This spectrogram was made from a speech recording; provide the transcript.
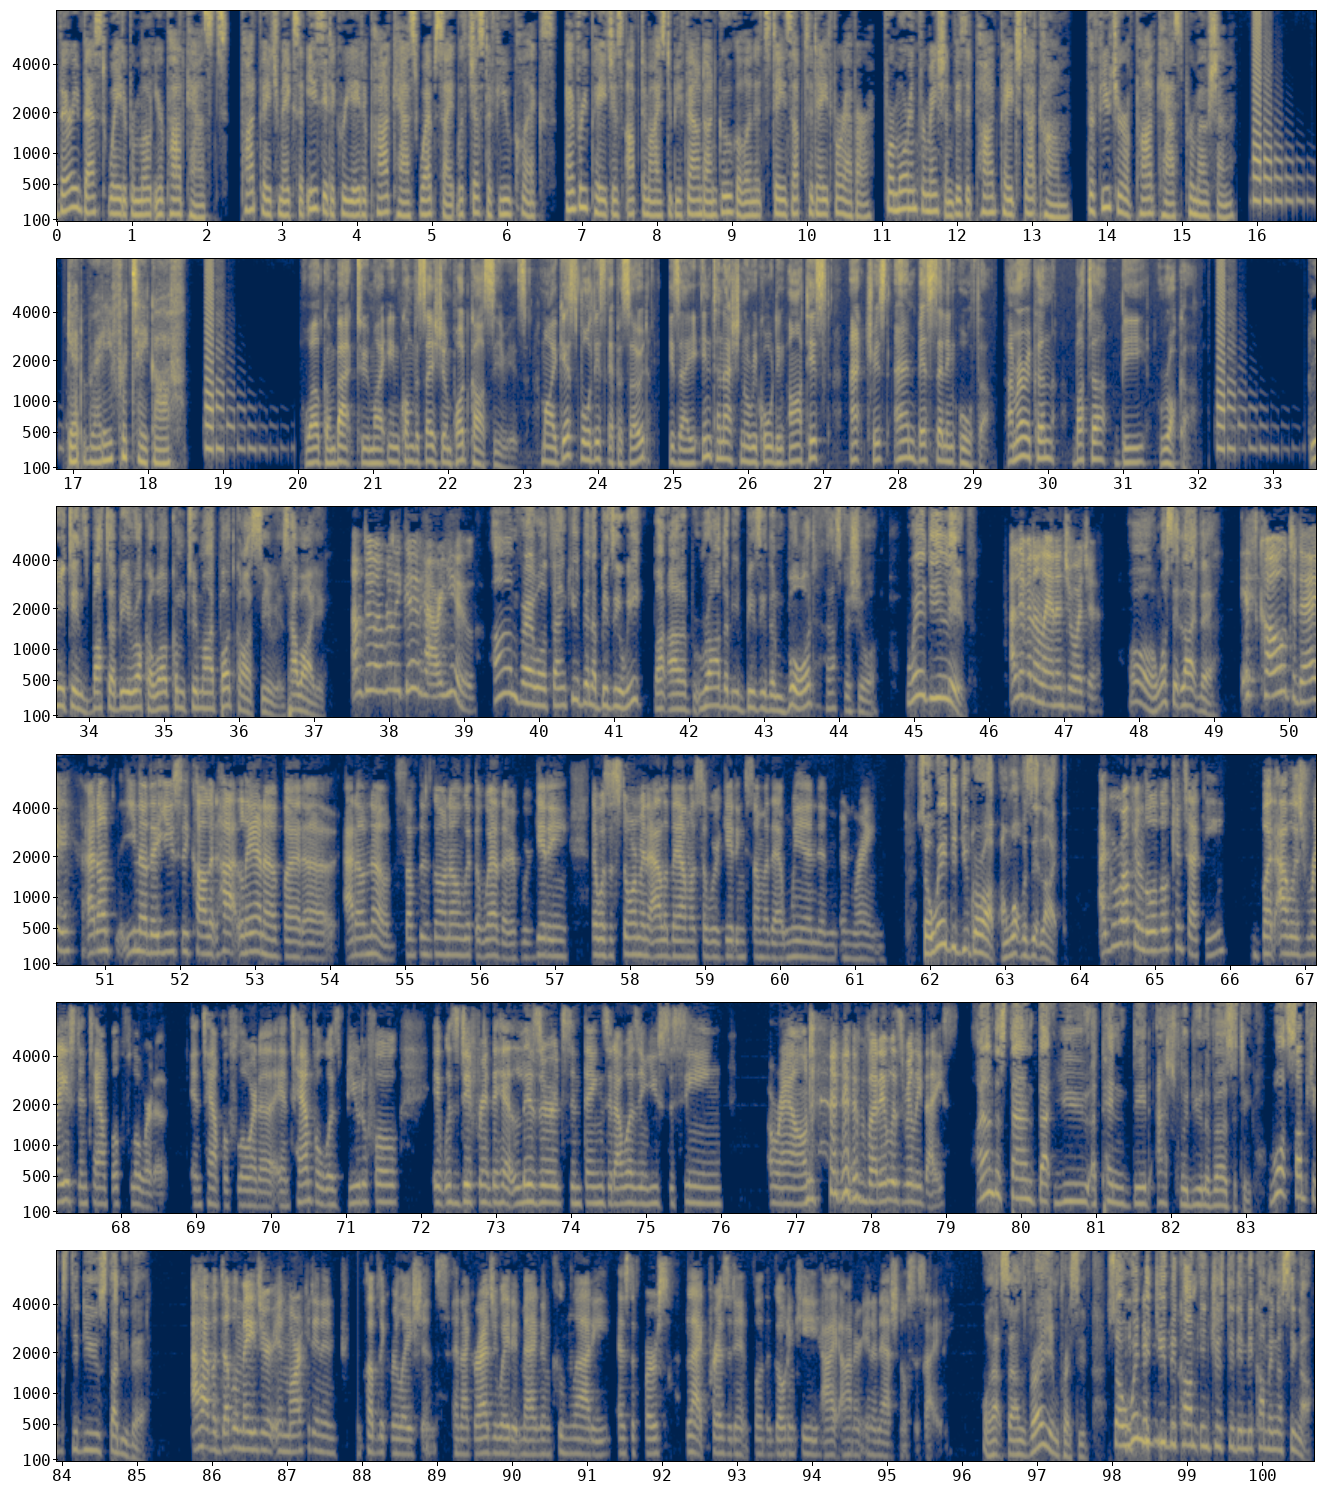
The very best way to promote your podcasts. Podpage makes it easy to create a podcast website with just a few clicks. Every page is optimized to be found on Google and it stays up to date forever. For more information, visit podpage.com. The future of podcast promotion. Get ready for takeoff. Welcome back to my In Conversation podcast series. My guest for this episode is a international recording artist, actress, and best-selling author, American Butta B. Rocka. Greetings, Butta B. Rocka. Welcome to my podcast series. How are you? I'm doing really good. How are you? I'm very well, thank you. Been a busy week, but I'd rather be busy than bored, that's for sure. Where do you live? I live in Atlanta, Georgia. Oh, what's it like there? It's cold today. I don't, you know, they usually call it hot Atlanta, but uh, I don't know. Something's going on with the weather. We're getting, there was a storm in Alabama, so we're getting some of that wind and, and rain. So, where did you grow up and what was it like? I grew up in Louisville, Kentucky, but I was raised in Tampa, Florida. In Tampa, Florida. And Tampa was beautiful. It was different. They had lizards and things that I wasn't used to seeing around, but it was really nice. I understand that you attended Ashford University. What subjects did you study there? I have a double major in marketing and public relations, and I graduated magna cum laude as the first black president for the Golden Key High Honor International Society. Well, that sounds very impressive. So, when did you become interested in becoming a singer?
